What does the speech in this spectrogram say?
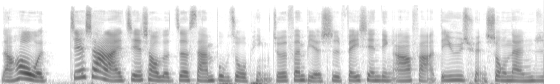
然后我接下来介绍的这三部作品，就是分别是《非限定阿法》、《地狱犬受难日》，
